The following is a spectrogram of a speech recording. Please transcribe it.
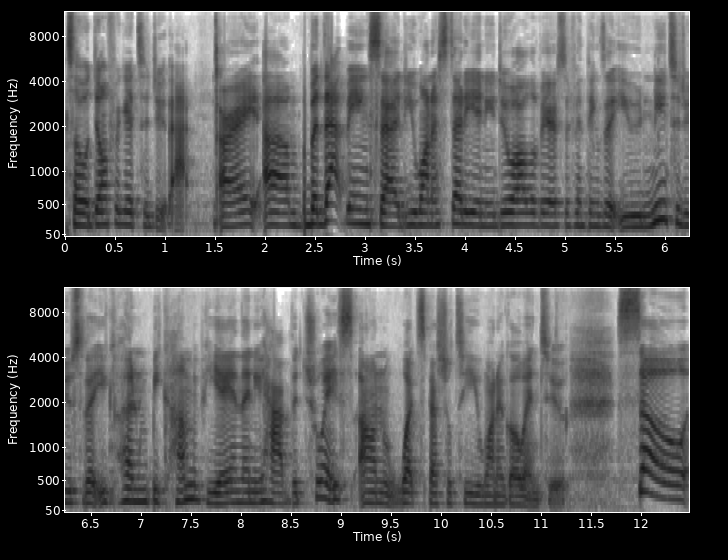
So don't forget to do that all right um, but that being said you want to study and you do all the various different things that you need to do so that you can become a PA and then you have the choice on what specialty you want to go into. So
